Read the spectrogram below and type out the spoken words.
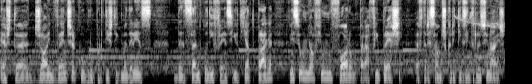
Esta joint venture com o grupo artístico madeirense Dançando com a Diferença e o Teatro Praga venceu o melhor filme no Fórum para a FIPRESCI, a Federação dos Críticos Internacionais.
